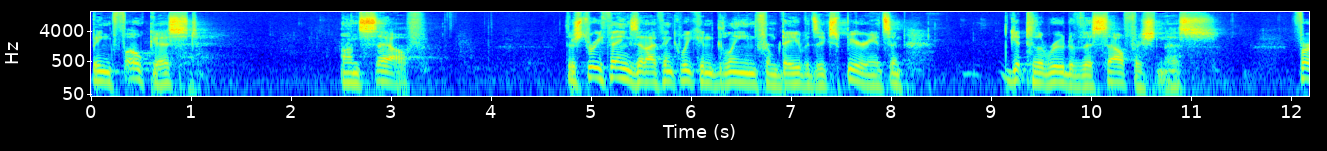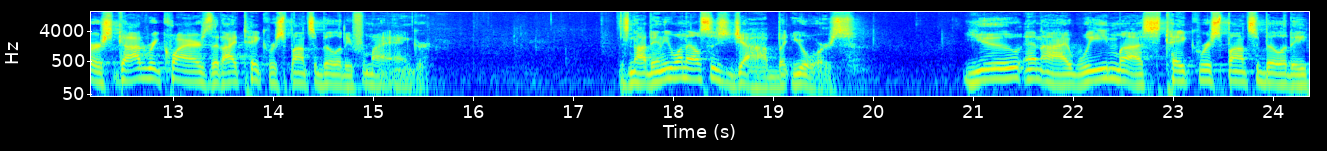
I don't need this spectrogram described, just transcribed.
being focused on self. There's three things that I think we can glean from David's experience and get to the root of this selfishness. First, God requires that I take responsibility for my anger. It's not anyone else's job but yours. You and I, we must take responsibility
